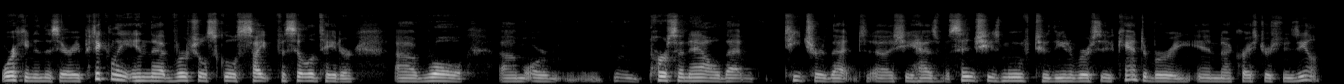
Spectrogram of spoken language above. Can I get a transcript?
working in this area, particularly in that virtual school site facilitator uh, role um, or personnel that teacher that uh, she has since she's moved to the University of Canterbury in uh, Christchurch, New Zealand.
